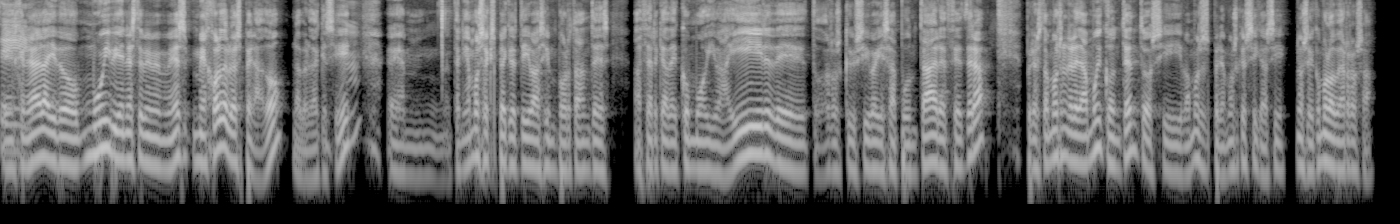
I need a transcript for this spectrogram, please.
en general ha ido muy bien este primer mes, mejor de lo esperado, la verdad que sí. Em, teníamos expectativas importantes acerca de cómo iba a ir, de todos los que os ibais a apuntar, etcétera. Pero estamos en realidad muy contentos y vamos, esperemos que siga así. No sé, ¿cómo lo ves, Rosa?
